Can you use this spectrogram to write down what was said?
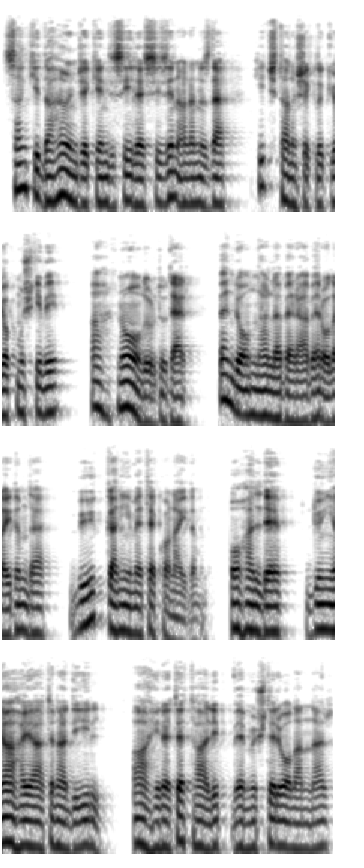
sanki daha önce kendisiyle sizin aranızda hiç tanışıklık yokmuş gibi ah ne olurdu der. Ben de onlarla beraber olaydım da büyük ganimete konaydım. O halde dünya hayatına değil ahirete talip ve müşteri olanlar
